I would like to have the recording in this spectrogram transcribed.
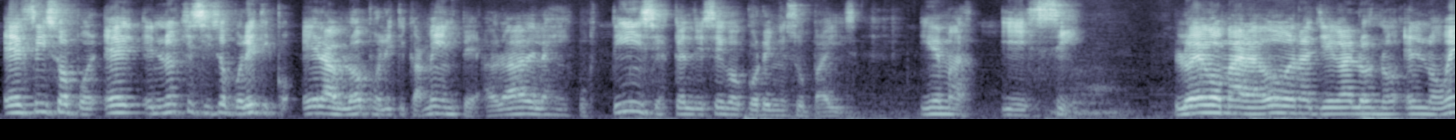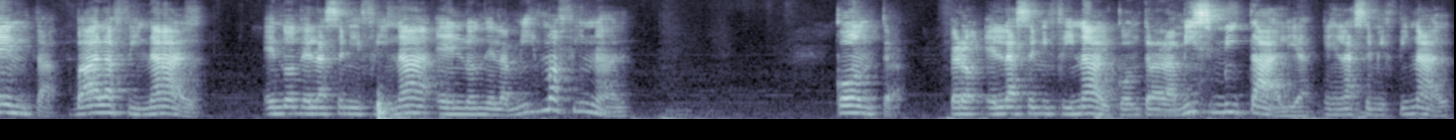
él se hizo, él, no es que se hizo político, él habló políticamente, hablaba de las injusticias que él decía que ocurren en su país y demás. Y sí. Luego Maradona llega a los el 90, va a la final, en donde la semifinal, en donde la misma final contra, pero en la semifinal contra la misma Italia, en la semifinal,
